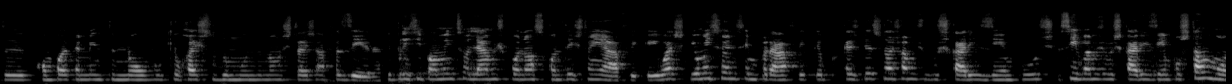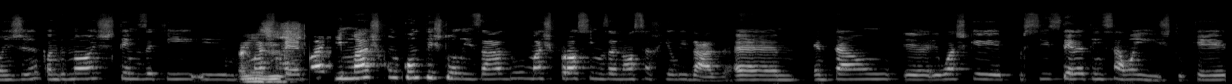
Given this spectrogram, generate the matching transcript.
de completamente novo que o resto do mundo não esteja a fazer. E principalmente se olharmos para o nosso contexto em África. Eu acho que eu menciono sempre a África porque às vezes nós vamos buscar exemplos, sim, vamos buscar exemplos tão longe, quando nós temos aqui eh, mais perto e mais contextualizado, mais próximos à nossa realidade. Um, então, eh, eu acho que é preciso ter atenção a isto, que é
